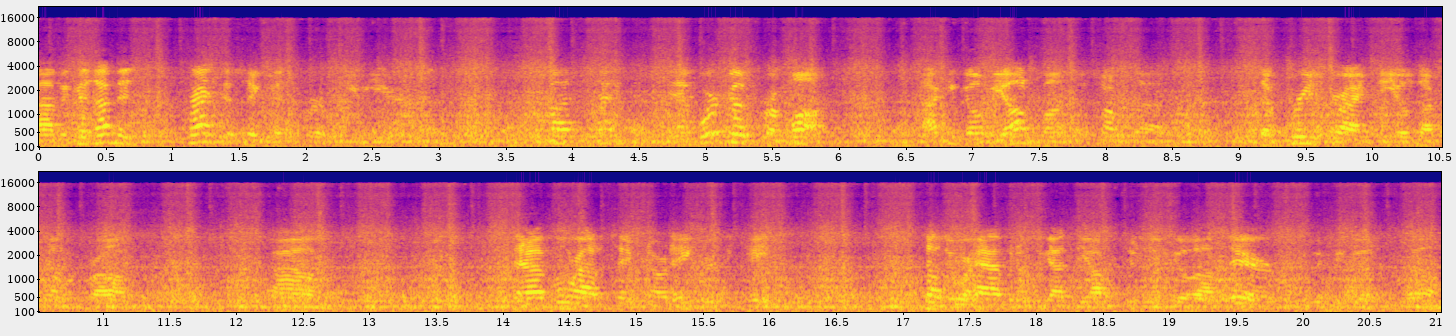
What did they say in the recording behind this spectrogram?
uh, because I've been practicing this for a few years. But, and we're good for a month. I can go beyond a month with some of the the freeze-dried deals I've come across. Um, and I'm more out of St. Acres in case something were happening, we got the opportunity to go out there, would be good as well.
